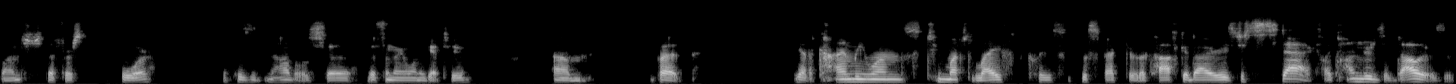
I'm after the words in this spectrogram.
bunch, the first four of his novels. So that's something I want to get to. Um, but yeah, the kindly ones, too much life, Clarice Lispector, the Kafka diaries, just stacks, like hundreds of dollars that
